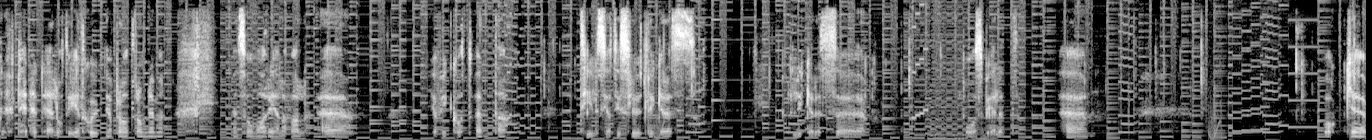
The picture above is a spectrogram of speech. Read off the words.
det, det låter helt sjukt när jag pratar om det men, men så var det i alla fall. Eh, jag fick gott vänta tills jag till slut lyckades lyckades eh, på spelet. Ehm. Och eh,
